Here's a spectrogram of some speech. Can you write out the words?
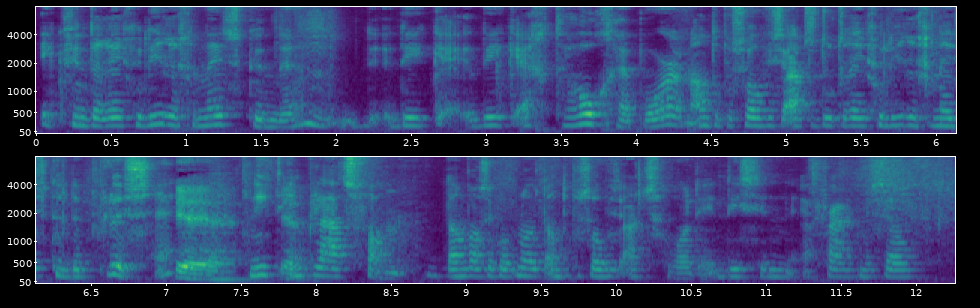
ik vind de reguliere geneeskunde, die ik, die ik echt hoog heb hoor. Een antroposofische arts doet reguliere geneeskunde plus. Hè? Ja, ja, ja. Niet Ja. in plaats van. Dan was ik ook nooit antroposofisch arts geworden. In die zin ervaar ik mezelf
